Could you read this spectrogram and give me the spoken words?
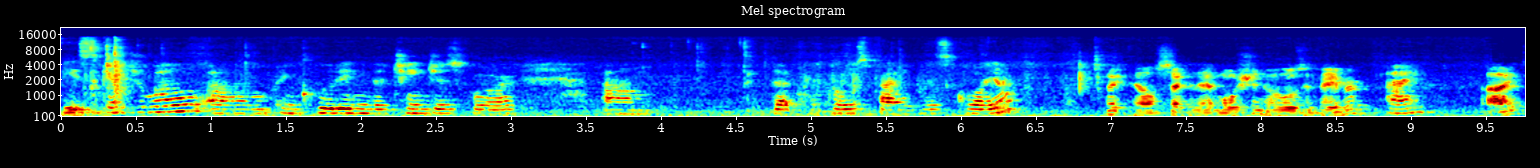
fee schedule, um, including the changes for, um, that proposed by Ms. Coyle. Right, I'll second that motion. All those in favor? Aye. Aye.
